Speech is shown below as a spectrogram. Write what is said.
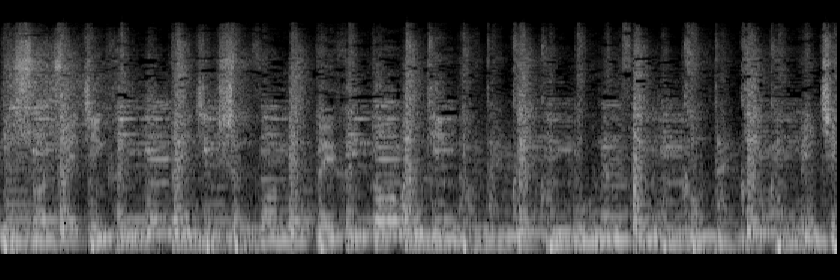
你说最近很不对劲，生活面对很多问题，脑袋空空不能放，口袋空空没钱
